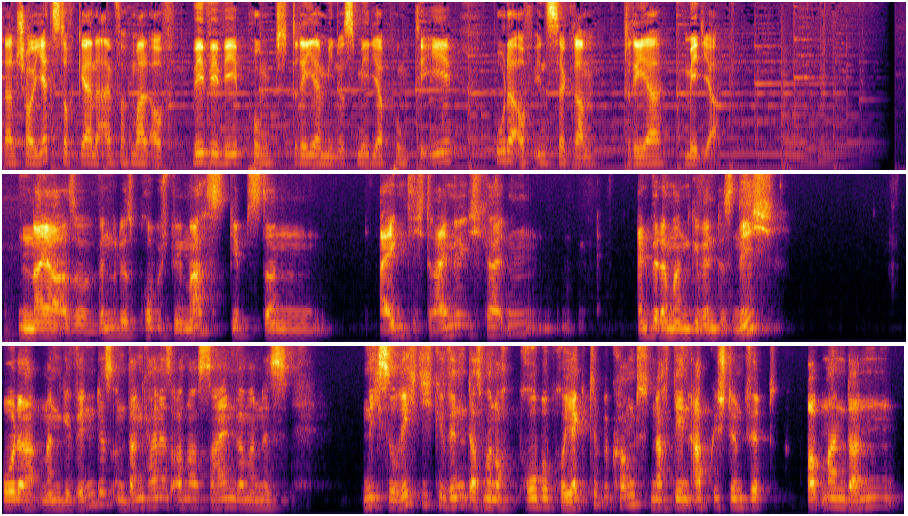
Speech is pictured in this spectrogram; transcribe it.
dann schau jetzt doch gerne einfach mal auf www.dreher-media.de oder auf Instagram drehermedia. Naja, also wenn du das Probespiel machst, gibt es dann eigentlich drei Möglichkeiten. Entweder man gewinnt es nicht oder man gewinnt es und dann kann es auch noch sein, wenn man es nicht so richtig gewinnt, dass man noch Probeprojekte bekommt, nach denen abgestimmt wird, ob man dann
